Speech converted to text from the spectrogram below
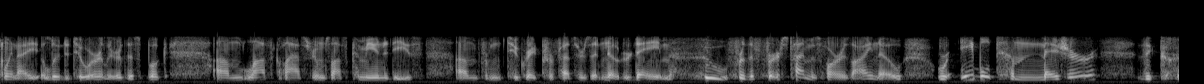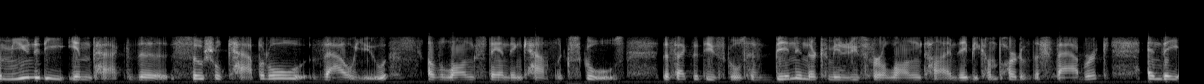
point I alluded to earlier. This book, um, Lost Classrooms, Lost Communities, um, from two great professors at Notre Dame, who, for the first time, as far as I know, were able to measure the community impact, the social capital value of long-standing Catholic schools. The fact that these schools have been in their communities for a long time, they become part of the fabric, and they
